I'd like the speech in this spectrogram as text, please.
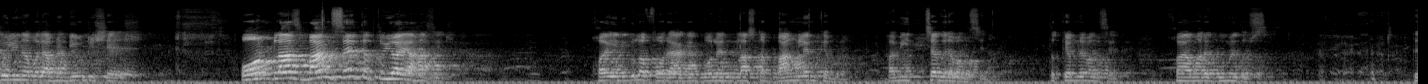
কইলি না বলে আপনার ডিউটি শেষ। অন গ্লাস বাংছে তো তুই আয়া হাজির। হয় এইগুলো পরে আগে বলেন, গ্লাসটা বাংলেন কেমনে? আমি ইচ্ছা করে বাংছি না। তো কেমনে বাংছে হয় আমারে ঘুমে ধরছে। তো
